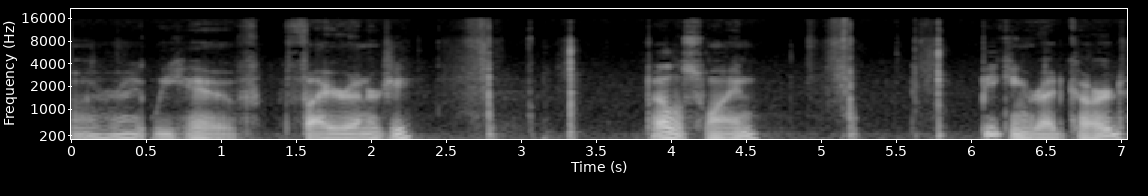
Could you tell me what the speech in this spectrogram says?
Alright, we have Fire Energy, Piloswine, Peeking Red Card,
